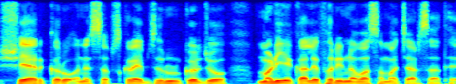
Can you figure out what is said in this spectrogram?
શેર કરો અને સબસ્ક્રાઇબ જરૂર કરજો. મળીએ કાલે ફરી નવા સમાચાર સાથે.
